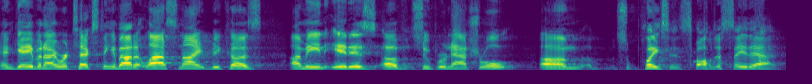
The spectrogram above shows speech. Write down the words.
and Gabe and I were texting about it last night because I mean it is of supernatural um, places. So I'll just say that.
